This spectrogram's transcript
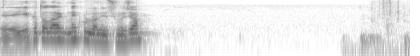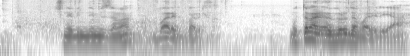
Ee, yakıt olarak ne kullanıyorsun hocam? İçine bindiğimiz zaman varil varil. Muhtemelen öbürü de varil ya.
